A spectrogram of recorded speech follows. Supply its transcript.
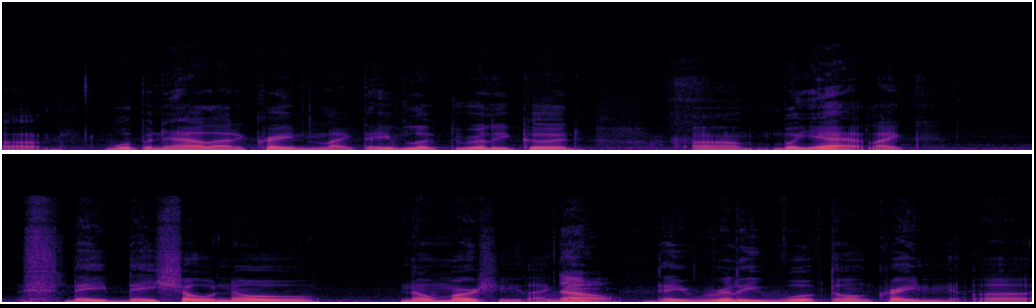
um, whooping the hell out of Creighton. Like they've looked really good, um, but yeah, like they they showed no no mercy. Like No. they, they really whooped on Creighton, uh,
